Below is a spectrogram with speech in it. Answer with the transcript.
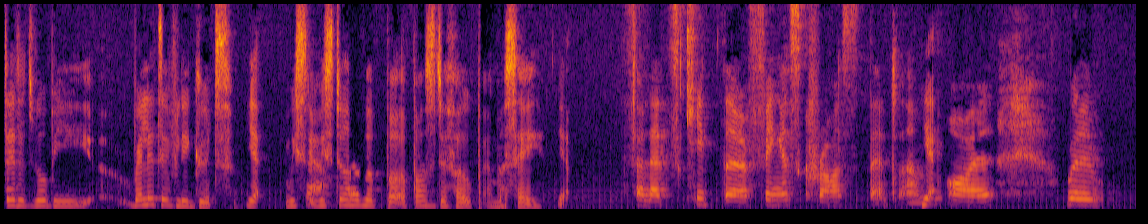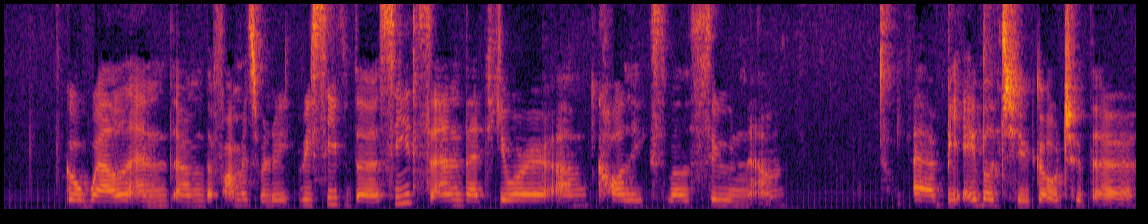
that it will be relatively good. Yeah we, yeah. we still have a, a positive hope i must say. Yeah. So let's keep the fingers crossed that um, yeah. all will go well and um, the farmers will re receive the seeds and that your um, colleagues will soon um, uh, be able to go to the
